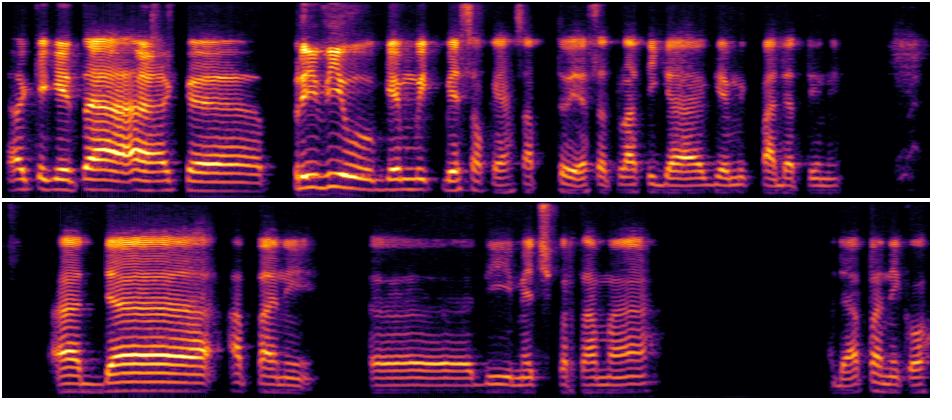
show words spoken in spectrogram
Oke kita uh, ke preview game week besok ya Sabtu ya setelah tiga game week padat ini. Ada apa nih uh, di match pertama ada apa nih kok?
